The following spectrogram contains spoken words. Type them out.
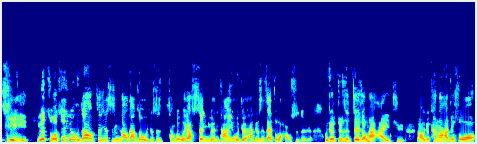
气？因为昨天，因为我知道这件事情闹大之后，我就是想说我要声援他，因为我觉得他就是在做好事的人，我就就是追踪他 IG，然后我就看到他就说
